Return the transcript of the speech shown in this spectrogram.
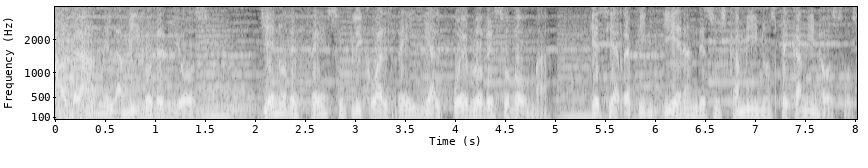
Abraham, el amigo de Dios, lleno de fe, suplicó al rey y al pueblo de Sodoma que se arrepintieran de sus caminos pecaminosos.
